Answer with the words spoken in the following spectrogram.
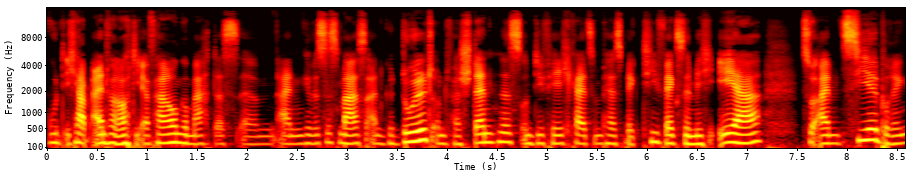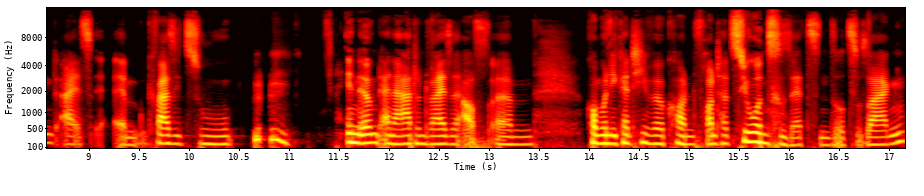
gut, ich habe einfach auch die Erfahrung gemacht, dass ähm, ein gewisses Maß an Geduld und Verständnis und die Fähigkeit zum Perspektivwechsel mich eher zu einem Ziel bringt, als ähm, quasi zu in irgendeiner Art und Weise auf ähm, kommunikative Konfrontation zu setzen, sozusagen.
